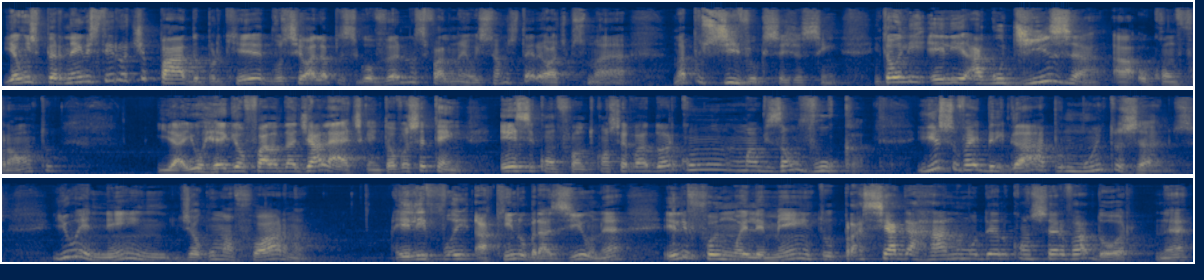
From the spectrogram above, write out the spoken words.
E é um esperneio estereotipado, porque você olha para esse governo e fala, meu, isso é um estereótipo, isso não é, não é possível que seja assim. Então, ele, ele agudiza a, o confronto, e aí o Hegel fala da dialética. Então, você tem esse confronto conservador com uma visão VUCA. E isso vai brigar por muitos anos. E o Enem, de alguma forma, ele foi, aqui no Brasil, né, ele foi um elemento para se agarrar no modelo conservador. Né?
